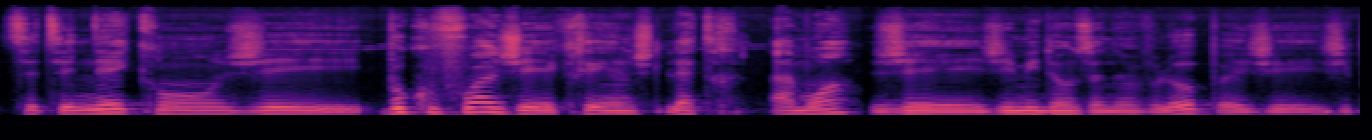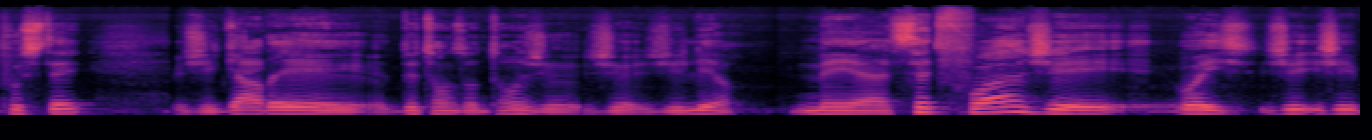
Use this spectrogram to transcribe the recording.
c'était né quand j'ai beaucoup de fois j'ai écrit une lettre à moi, j'ai mis dans une enveloppe et j'ai posté, j'ai gardé de temps en temps, je, je, je lis. Mais cette fois, j'ai, oui, j'ai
